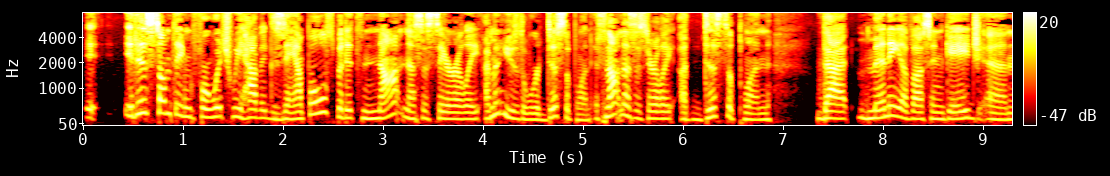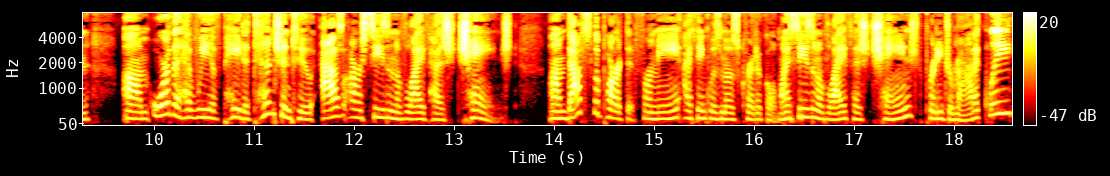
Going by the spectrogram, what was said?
it, it is something for which we have examples, but it's not necessarily. I'm going to use the word discipline. It's not necessarily a discipline that many of us engage in. Um, or that have we have paid attention to as our season of life has changed. Um, that's the part that for me, I think was most critical. My season of life has changed pretty dramatically.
